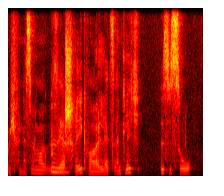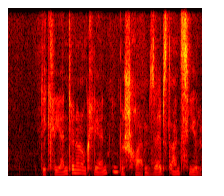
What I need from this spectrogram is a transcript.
ich finde das immer sehr schräg, weil letztendlich ist es so, die Klientinnen und Klienten beschreiben selbst ein Ziel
